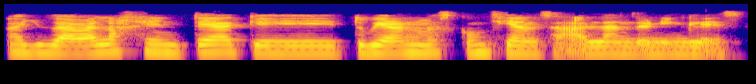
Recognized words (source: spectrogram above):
ayudaba a la gente a que tuvieran más confianza hablando en inglés.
